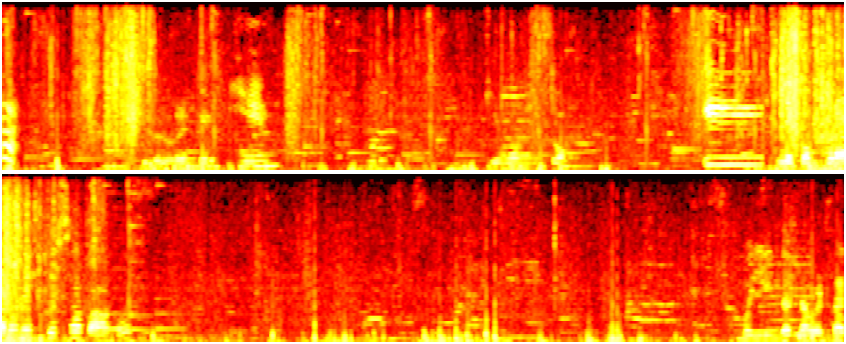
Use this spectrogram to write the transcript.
¡Ah! Si lo logran ver bien. Qué bonito y le compraron estos zapatos. Muy lindas la verdad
